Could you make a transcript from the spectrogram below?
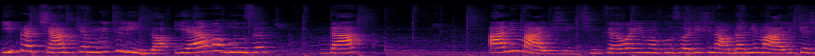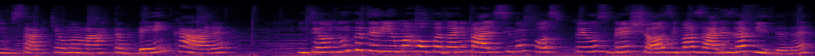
e prateado que é muito lindo, ó. E é uma blusa da Animale, gente. Então, aí uma blusa original da Animale, que a gente sabe que é uma marca bem cara então eu nunca teria uma roupa da Animale se não fosse pelos brechós e bazares da vida, né?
